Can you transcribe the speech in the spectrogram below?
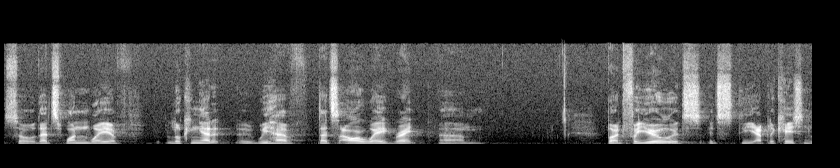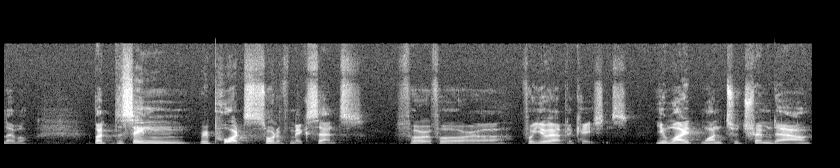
So that's one way of looking at it. Uh, we have, that's our way, right? Um, but for you, it's, it's the application level. But the same reports sort of make sense for, for, uh, for your applications. You might want to trim down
